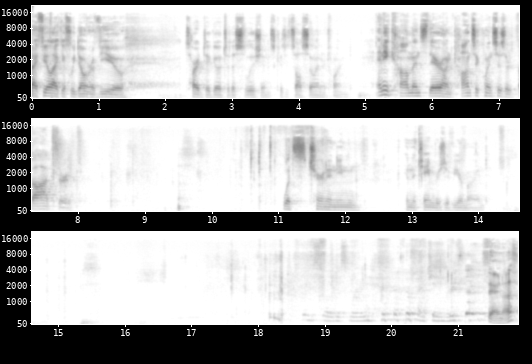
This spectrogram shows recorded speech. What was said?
I feel like if we don't review, it's hard to go to the solutions because it's all so intertwined. Any comments there on consequences or thoughts or what's churning in, in the chambers of your mind? Pretty slow this morning, my chambers. Fair enough.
